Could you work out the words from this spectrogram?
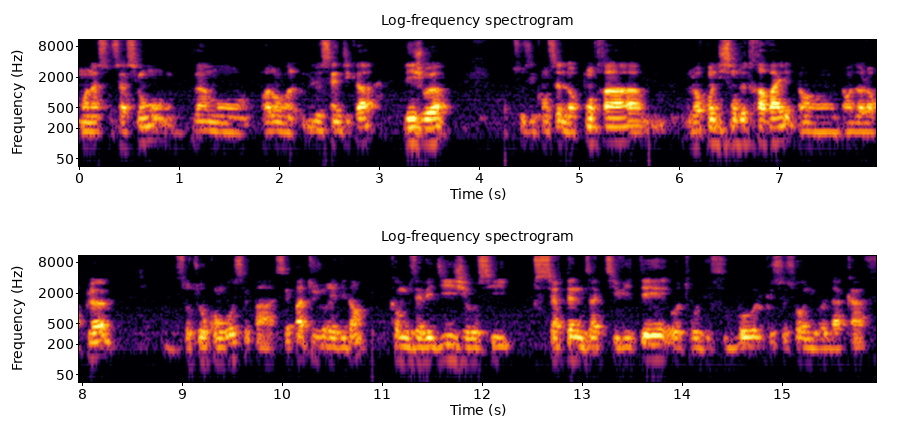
mon association, via mon pardon le syndicat, les joueurs, tout ce qui concerne leur contrat, leurs conditions de travail dans, dans, leur club. Surtout au Congo, c'est pas pas toujours évident. Comme vous avez dit, j'ai aussi certaines activités autour du football, que ce soit au niveau de la CAF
